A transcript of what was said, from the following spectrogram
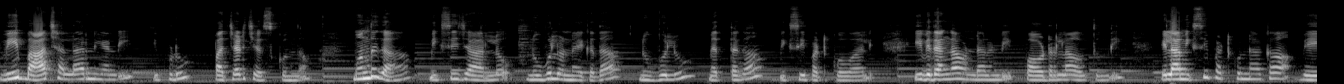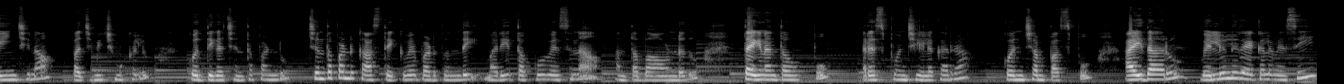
ఇవి బాగా చల్లారనియండి ఇప్పుడు పచ్చడి చేసుకుందాం. ముందుగా మిక్సీ జార్లో నువ్వులు ఉన్నాయి కదా నువ్వులు మెత్తగా మిక్సీ పట్టుకోవాలి. ఈ విధంగా ఉండాలండి పౌడర్లా అవుతుంది. ఇలా మిక్సీ పట్టుకున్నాక వేయించిన పచ్చిమిర్చి ముక్కలు కొద్దిగా చింతపండు. చింతపండు కాస్త ఎక్కువే పడుతుంది. మరీ తక్కువ వేసినా అంత బాగుండదు. తగినంత ఉప్పు అర స్పూన్ జీలకర్ర కొంచెం పసుపు ఐదారు వెల్లుల్లి రేఖలు వేసి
